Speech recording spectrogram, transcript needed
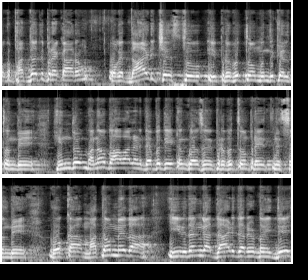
ఒక పద్ధతి ప్రకారం ఒక దాడి చేస్తూ ఈ ప్రభుత్వం ముందుకెళ్తుంది. హిందూ మనోభావాలను దెబ్బతీయటం కోసం ఈ ప్రభుత్వం ప్రయత్నిస్తుంది. ఒక మతం మీద ఈ విధంగా దాడి జరగడం ఈ దేశ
